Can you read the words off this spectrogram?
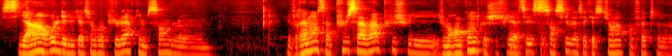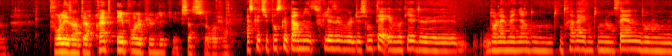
s'il y a un rôle d'éducation populaire qui me semble. Euh, et vraiment, ça, plus ça va, plus je suis. Je me rends compte que je suis assez sensible à ces questions-là, en fait pour les interprètes et pour le public et que ça se rejoint. Est-ce que tu penses que parmi toutes les évolutions que tu as évoquées de, dans la manière dont on travaille, dont on met en scène, dont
